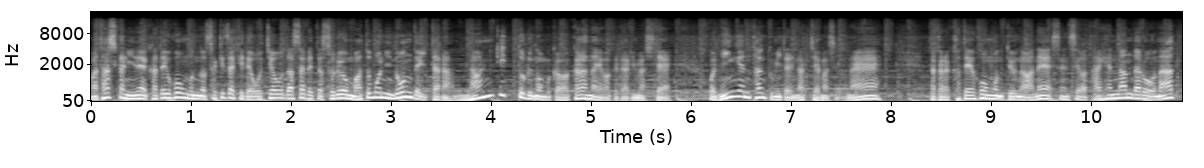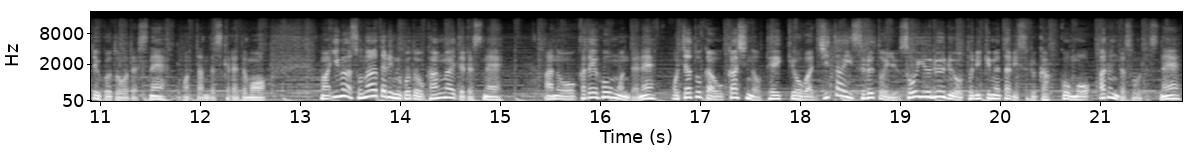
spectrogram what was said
まあ、確かにね家庭訪問の先々でお茶を出されてそれをまともに飲んでいたら何リットル飲むかわからないわけでありましてこれ人間タンクみたいになっちゃいますよね。だから家庭訪問というのはね先生は大変なんだろうなということをですね思ったんですけれども、まあ、今そのあたりのことを考えてですねあの家庭訪問でねお茶とかお菓子の提供は辞退するというそういうルールを取り決めたりする学校もあるんだそうですね。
